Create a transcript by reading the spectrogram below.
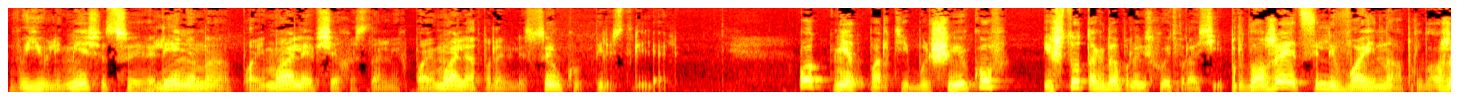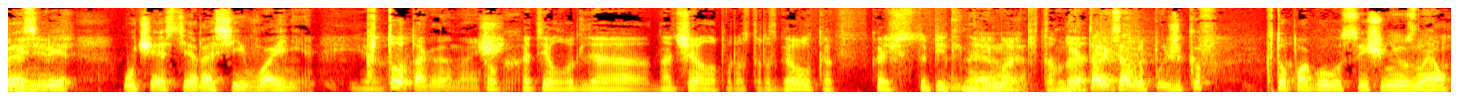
в июле месяце Ленина поймали, всех остальных поймали, отправили ссылку, перестреляли. Вот нет партии большевиков, и что тогда происходит в России? Продолжается ли война? Продолжается ли участие России в войне? Я Кто тогда Только начнет? хотел вот для начала просто разговор, как в качестве вступительной Да, ремарки. Там, да. Это Александр Пыжиков. Кто по голосу еще не узнал?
